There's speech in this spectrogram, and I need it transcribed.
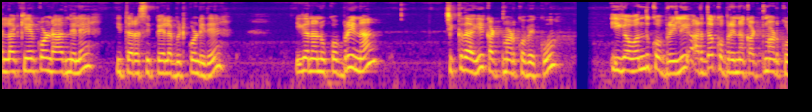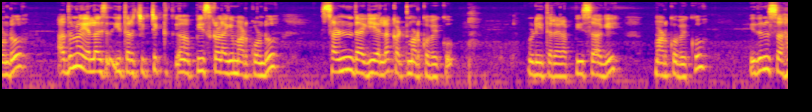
ಎಲ್ಲ ಕೇರ್ಕೊಂಡಾದಮೇಲೆ ಈ ಥರ ಸಿಪ್ಪೆ ಎಲ್ಲ ಬಿಟ್ಕೊಂಡಿದೆ. ಈಗ ನಾನು ಕೊಬ್ಬರಿನ ಚಿಕ್ಕದಾಗಿ ಕಟ್ ಮಾಡ್ಕೋಬೇಕು. ಈಗ ಒಂದು ಕೊಬ್ಬರಿಲಿ ಅರ್ಧ ಕೊಬ್ಬರಿನ ಕಟ್ ಮಾಡಿಕೊಂಡು ಅದನ್ನು ಎಲ್ಲ ಈ ಥರ ಚಿಕ್ಕ ಚಿಕ್ಕ ಪೀಸ್ಗಳಾಗಿ ಮಾಡಿಕೊಂಡು ಸಣ್ಣದಾಗಿ ಎಲ್ಲ ಕಟ್ ಮಾಡ್ಕೋಬೇಕು. ನೋಡಿ ಈ ಥರ ಎಲ್ಲ ಪೀಸಾಗಿ ಮಾಡ್ಕೋಬೇಕು. ಇದನ್ನು ಸಹ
